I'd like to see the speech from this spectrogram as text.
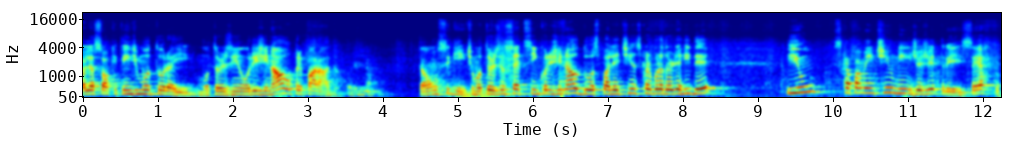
Olha só o que tem de motor aí. Motorzinho original ou preparado? Original. Então, é o seguinte, motorzinho 7.5 original, duas palhetinhas, carburador de RD e um escapamentinho Ninja G3, certo?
